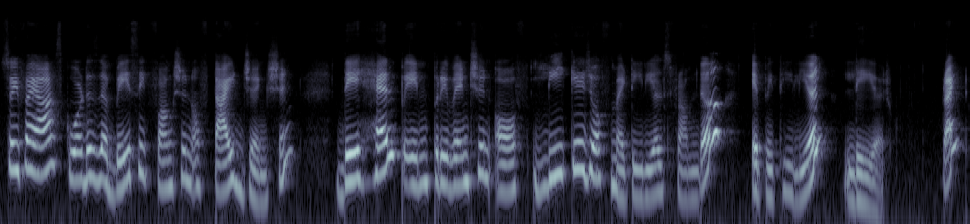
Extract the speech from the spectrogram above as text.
So, if I ask what is the basic function of tight junction, they help in prevention of leakage of materials from the epithelial layer, right?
